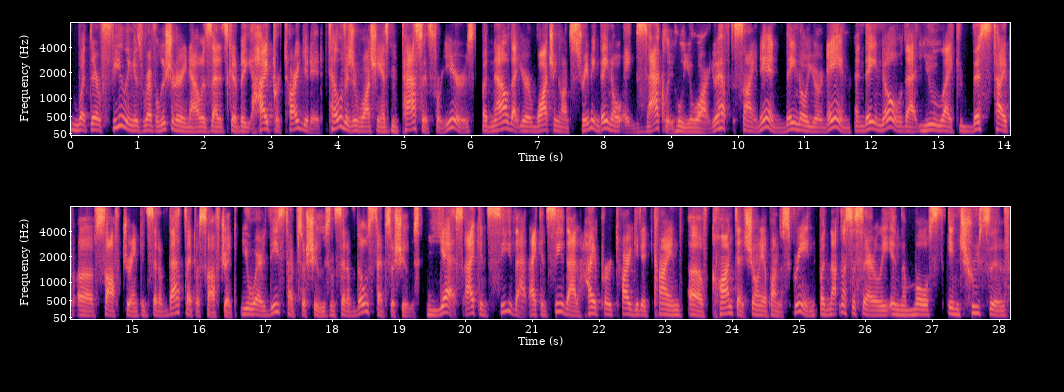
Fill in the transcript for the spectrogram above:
What they're feeling is revolutionary now is that it's going to be hyper targeted. Television watching has been passive for years, but now that you're watching on streaming, they know exactly who you are. You have to sign in. They know your name and they know that you like this type of soft drink instead of that type of soft drink. You wear these types of shoes instead of those types of shoes. Yes, I can see that. I can see that hyper targeted kind of content showing up on the screen, but not necessarily in the most intrusive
